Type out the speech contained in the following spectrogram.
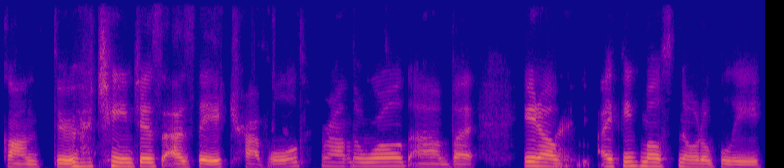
gone through changes as they traveled around the world. Um, but you know, right. I think most notably,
